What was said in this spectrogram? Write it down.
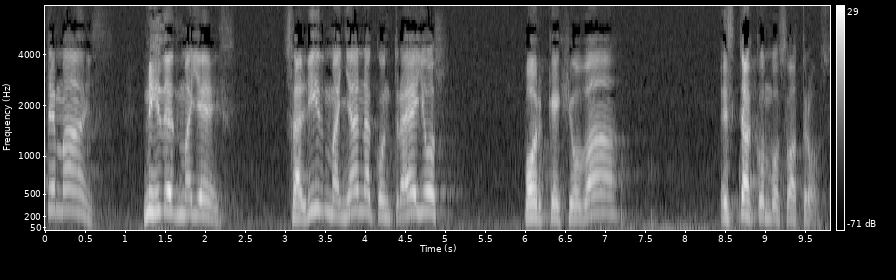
temáis ni desmayéis, salid mañana contra ellos, porque Jehová está con vosotros.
